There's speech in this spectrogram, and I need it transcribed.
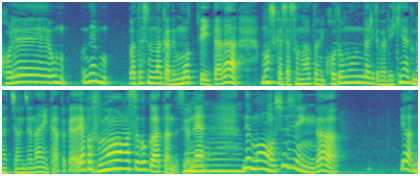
これをね、私の中で持っていたら、もしかしたらその後に子供産んだりとかできなくなっちゃうんじゃないかとか、やっぱ不安はすごくあったんですよね。うん。でも、主人が、いや、治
